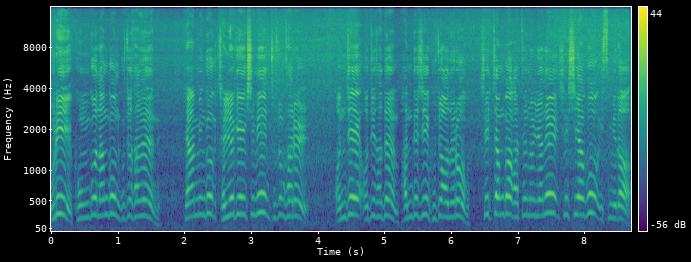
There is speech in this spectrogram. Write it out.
우리 공군항공구조사는 대한민국 전력의 핵심인 조종사를 언제 어디서든 반드시 구조하도록 실전과 같은 훈련을 실시하고 있습니다.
